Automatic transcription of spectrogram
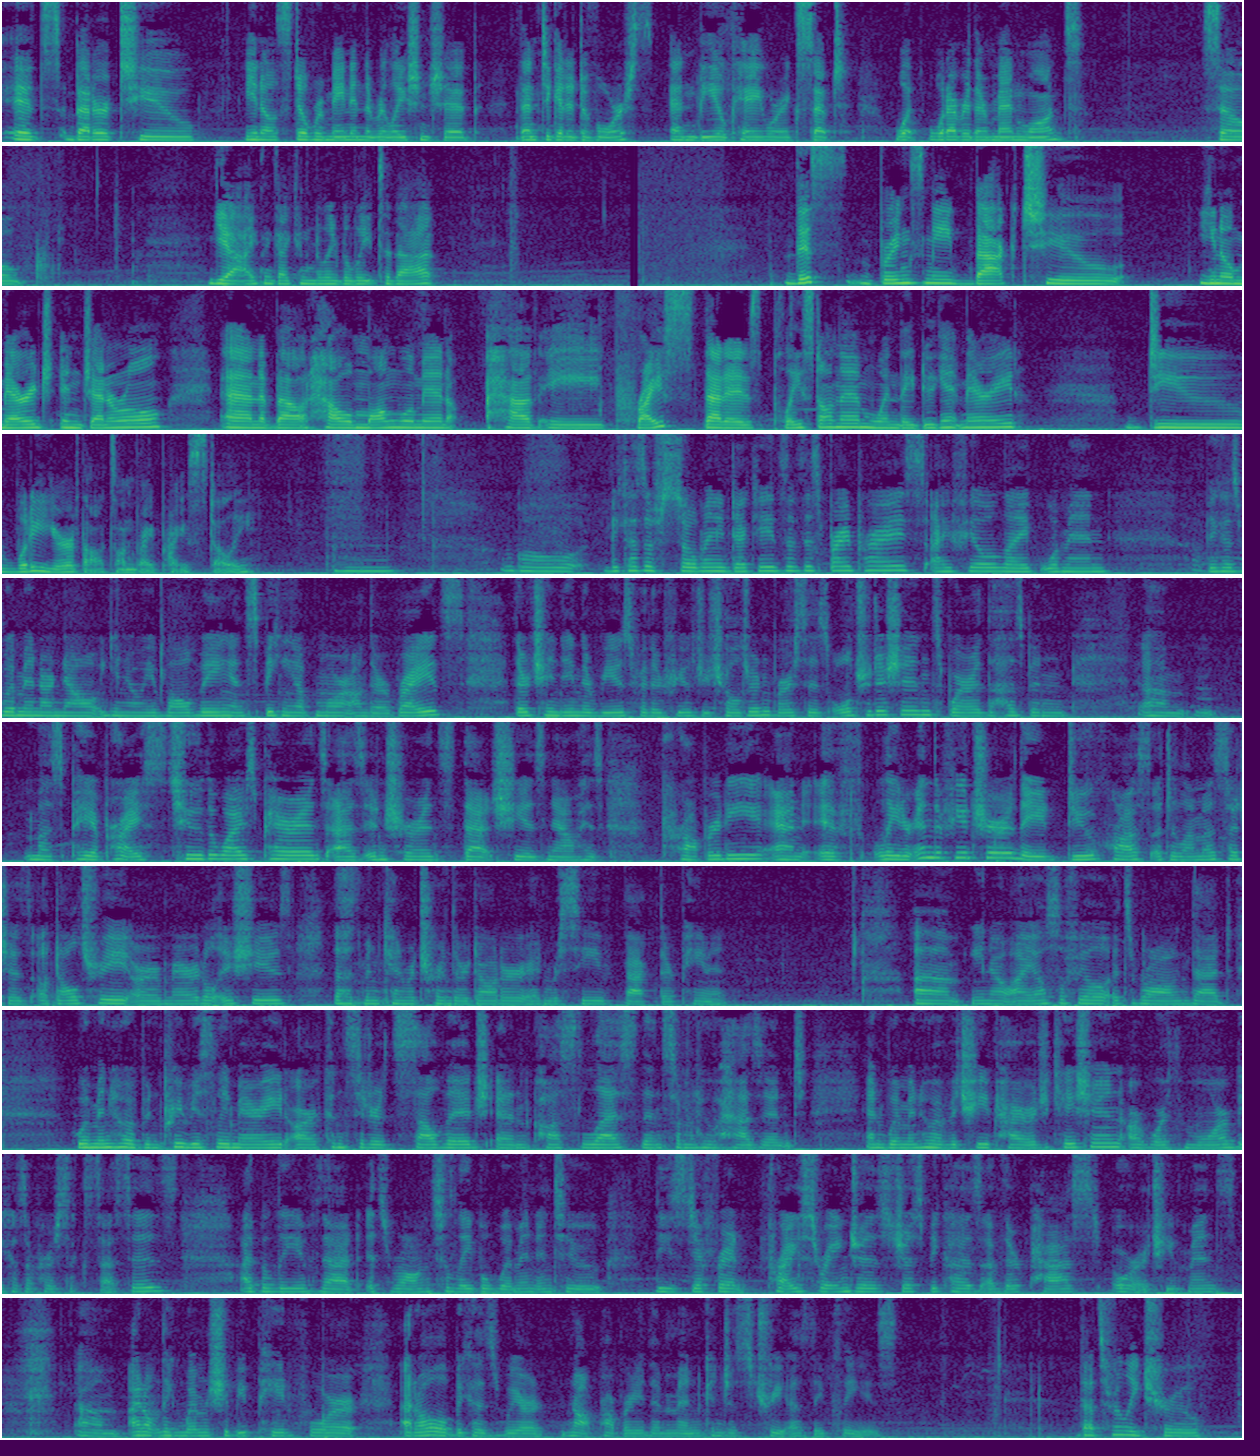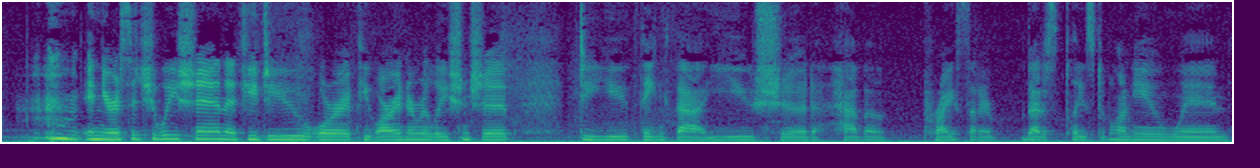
it's better to you know still remain in the relationship than to get a divorce and be okay or accept what whatever their men want. So yeah, I think I can really relate to that. This brings me back to, you know, marriage in general and about how Hmong women have a price that is placed on them when they do get married. Do what are your thoughts on bride price, Dolly? Mm, well, because of so many decades of this bride price, I feel like women because women are now, you know, evolving and speaking up more on their rights. They're changing their views for their future children versus old traditions where the husband um, must pay a price to the wife's parents as insurance that she is now his property. And if later in the future they do cross a dilemma such as adultery or marital issues, the husband can return their daughter and receive back their payment. Um, you know, I also feel it's wrong that Women who have been previously married are considered salvage and cost less than someone who hasn't. And women who have achieved higher education are worth more because of her successes. I believe that it's wrong to label women into these different price ranges just because of their past or achievements. Um, I don't think women should be paid for at all because we are not property that men can just treat as they please. That's really true. in your situation, if you do or if you are in a relationship, do you think that you should have a price that are that is placed upon you when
